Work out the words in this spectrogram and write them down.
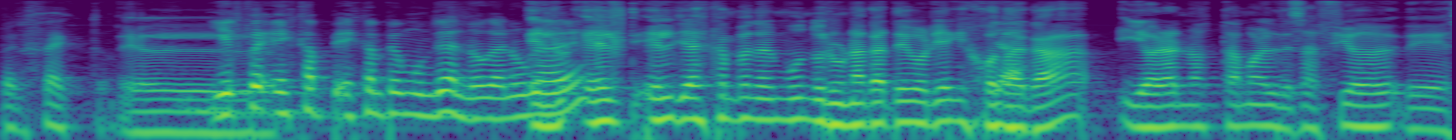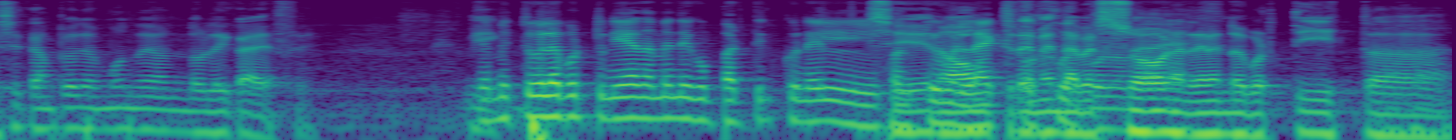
Perfecto. y él es, campeón mundial, ¿no? ¿Ganó una vez? Él, ya es campeón del mundo en una categoría que es JK y ahora no estamos en el desafío de ser campeón del mundo en WKF. También tuve la oportunidad también de compartir con él. Sí, tremenda persona, tremendo deportista.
